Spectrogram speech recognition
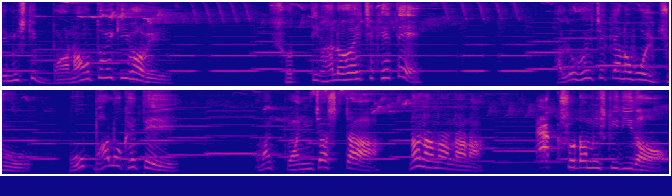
এই মিষ্টি বানাও তুমি কীভাবে? সত্যি ভালো হয়েছে খেতে? ভালো হয়েছে কেন বলছো? খুব ভালো খেতে। আমায় পঞ্চাশটা। না না না না না। একশোটা মিষ্টি দিয়ে দাও।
